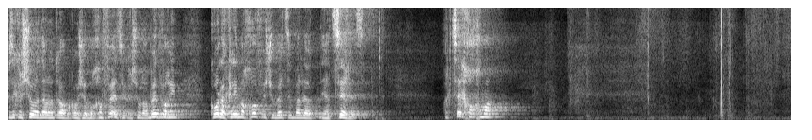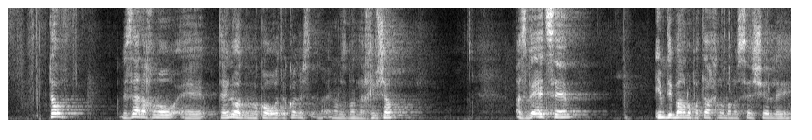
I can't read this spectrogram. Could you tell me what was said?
וזה קשור לאדם לתואר במקום שבו חפץ, זה קשור להרבה דברים. כל אקלים החופש הוא בעצם בא לייצר את זה. רק צריך חוכמה. טוב, בזה אנחנו אה, טעינו עוד במקור אורות הקודש, אין לנו זמן להרחיב שם. אז בעצם, אם דיברנו, פתחנו בנושא של, אה,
